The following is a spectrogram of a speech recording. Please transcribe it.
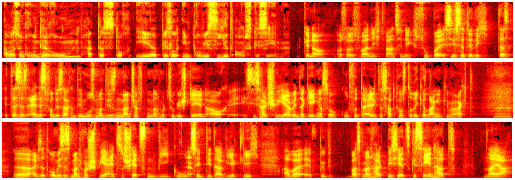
Aber so rundherum hat das doch eher ein bisschen improvisiert ausgesehen. Genau, also es war nicht wahnsinnig super. Es ist natürlich, das, das ist eines von den Sachen, die muss man diesen Mannschaften manchmal zugestehen. Auch es ist halt schwer, wenn der Gegner so gut verteidigt. Das hat Costa Rica lange gemacht. Mhm. Also darum ist es manchmal schwer einzuschätzen, wie gut ja. sind die da wirklich. Aber äh, was man halt bis jetzt gesehen hat, naja,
